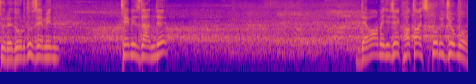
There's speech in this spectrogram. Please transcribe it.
Süre durdu. Zemin temizlendi. Devam edecek Hatay Spor hücumu.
